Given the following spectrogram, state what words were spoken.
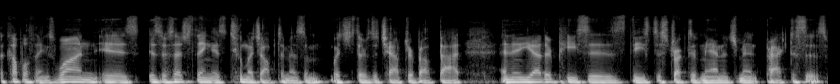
a couple things. One is is there such thing as too much optimism, which there's a chapter about that, and then the other piece is these destructive management practices.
